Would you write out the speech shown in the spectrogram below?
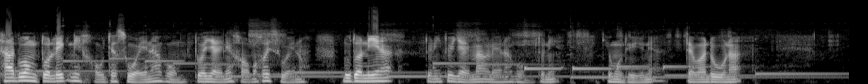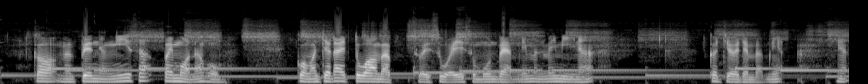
ถ้าด้วงตัวเล็กนี่เขาจะสวยนะผม ตัวใหญ่นี่เขาไม่ค่อยสวยเนาะ ดูตัวนี้นะ ตัวนี้ตัวใหญ่มากเลยนะผม ตัวนี้ที่ผมถืออยู่เนี่ย แต่ว่าดูนะ ก็มันเป็นอย่างนี้ซะไปหมดนะผม กว่ามันจะได้ตัวแบบสวยๆสมบูรณ์แบบนี้มันไม่มีนะ ก็เจอแต่แบบเนี้ย เนี่ย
